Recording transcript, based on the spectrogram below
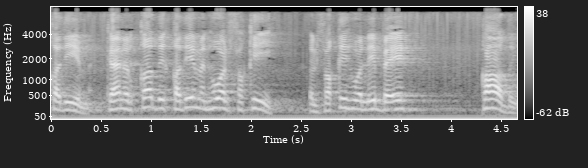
قديما؟ كان القاضي قديما هو الفقيه. الفقيه هو اللي يبقى إيه؟ قاضي.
